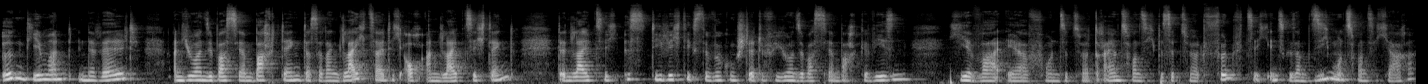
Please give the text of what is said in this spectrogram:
irgendjemand in der Welt an Johann Sebastian Bach denkt, dass er dann gleichzeitig auch an Leipzig denkt. Denn Leipzig ist die wichtigste Wirkungsstätte für Johann Sebastian Bach gewesen. Hier war er von 1723 bis 1750, insgesamt 27 Jahre.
